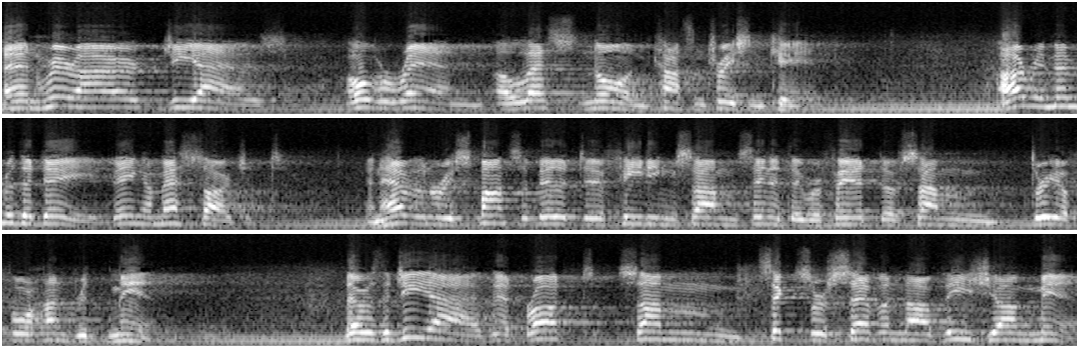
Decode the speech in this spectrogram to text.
and where our GIs overran a less known concentration camp. I remember the day being a mess sergeant and having the responsibility of feeding some, saying that they were fed of some three or four hundred men. There was a GI that brought some six or seven of these young men,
